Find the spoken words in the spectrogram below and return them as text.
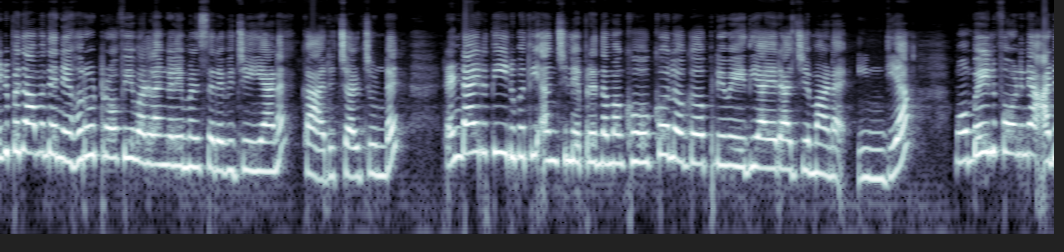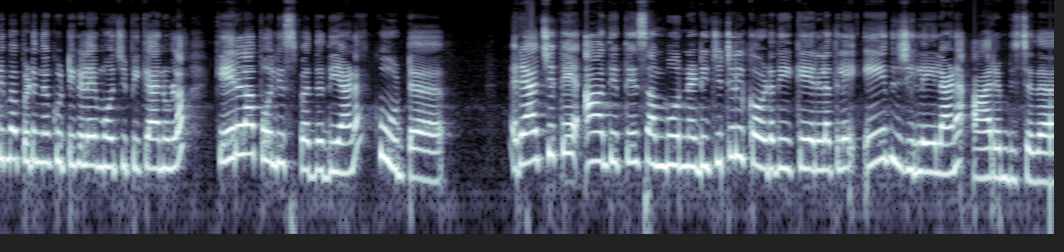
എഴുപതാമത് നെഹ്റു ട്രോഫി വള്ളംകളി മത്സര വിജയിയാണ് കാരിച്ചാൽ ചുണ്ടൻ. രണ്ടായിരത്തി ഇരുപത്തി അഞ്ചിലെ പ്രഥമ ഖോഖോ ലോകകപ്പിന് വേദിയായ രാജ്യമാണ് ഇന്ത്യ. മൊബൈൽ ഫോണിന് അടിമപ്പെടുന്ന കുട്ടികളെ മോചിപ്പിക്കാനുള്ള കേരള പോലീസ് പദ്ധതിയാണ് കൂട്ട്. രാജ്യത്തെ ആദ്യത്തെ സമ്പൂർണ ഡിജിറ്റൽ കോടതി കേരളത്തിലെ ഏത് ജില്ലയിലാണ് ആരംഭിച്ചത്?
